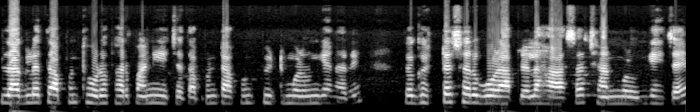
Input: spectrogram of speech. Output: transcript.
लागलं तर आपण थोडंफार पाणी याच्यात आपण टाकून पीठ मळून घेणार आहे. तर घट्टसर गोळा आपल्याला हा असा छान मळून घ्यायचा आहे.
